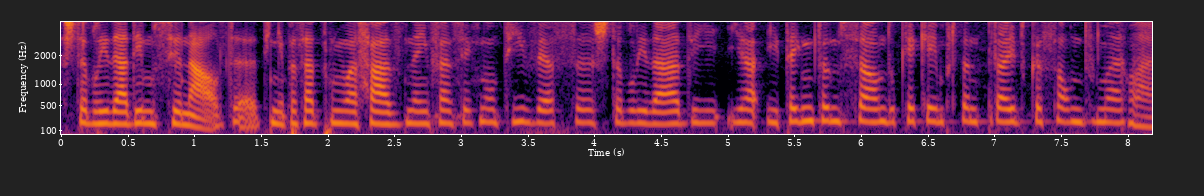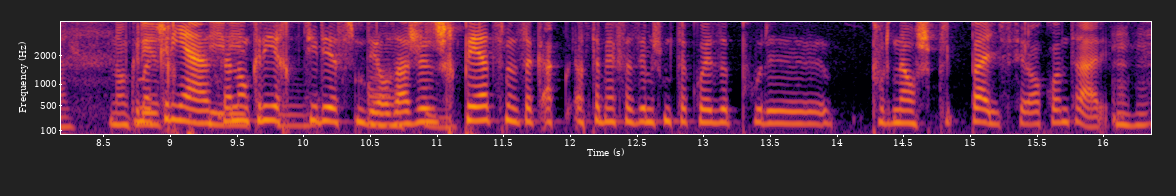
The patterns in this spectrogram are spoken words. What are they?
a estabilidade emocional. Tinha passado por uma fase na infância que não tive essa estabilidade e, e, e tenho muita noção do que é que é importante para a educação de uma, Claro. Não uma criança. Não queria repetir esses modelos. Às vezes repete-se, mas a- a- também fazemos muita coisa por, eh, por não espelho, ser ao contrário. Uhum.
